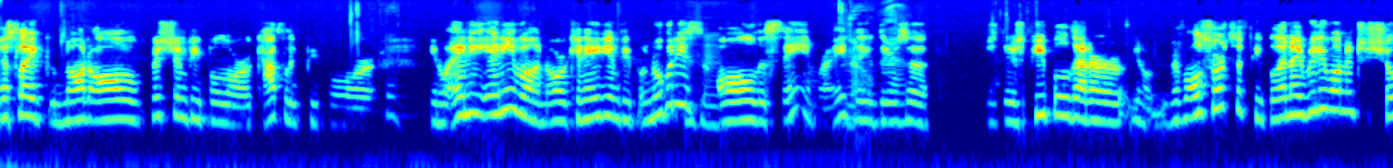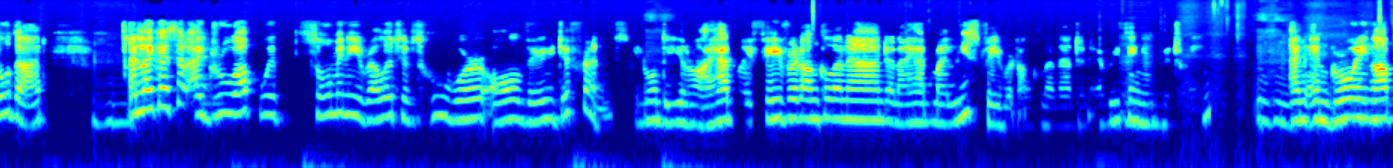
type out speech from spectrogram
just like not all christian people or catholic people or you know any anyone or canadian people nobody's mm-hmm. all the same right no, they, there's yeah. a there's people that are you know you have all sorts of people and i really wanted to show that mm-hmm. and like i said i grew up with so many relatives who were all very different you know the you know i had my favorite uncle and aunt and i had my least favorite uncle and aunt and everything mm-hmm. in between mm-hmm. and and growing up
